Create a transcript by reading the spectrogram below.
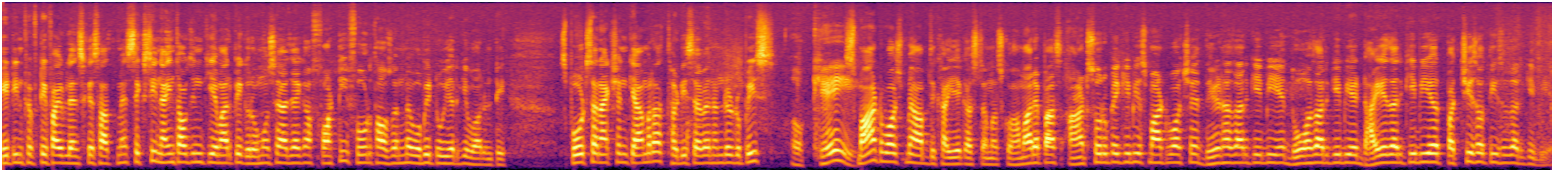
1855 lens के साथ में 69,000 की एमआरपी ग्रोमो से आ जाएगा 44,000 में वो भी टू ईयर की warranty sports and action camera thirty seven hundred rupees okay. Smart watch में आप दिखाइए कस्टमर्स को हमारे पास आठ सौ रुपए की भी स्मार्ट वॉच है डेढ़ हज़ार की भी है दो हज़ार की भी है ढाई हज़ार की भी है और पच्चीस और तीस हज़ार की भी है।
